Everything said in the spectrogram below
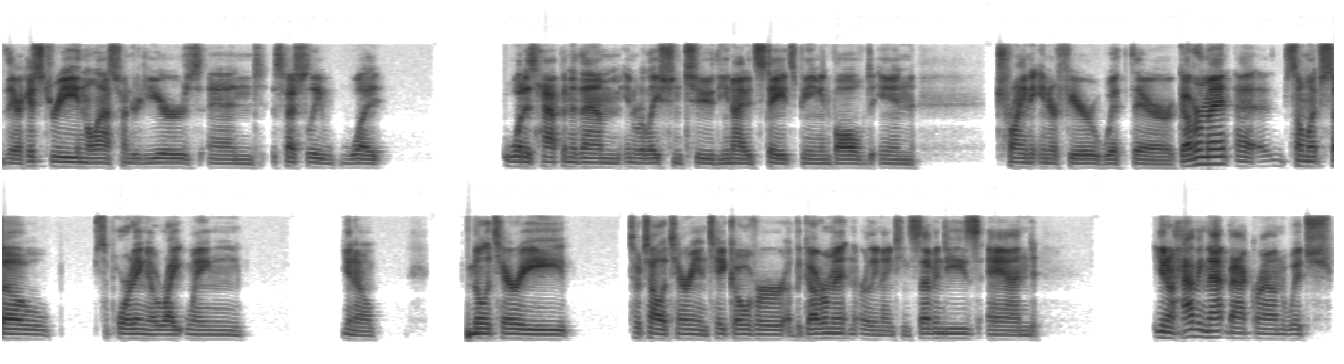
their history in the last hundred years, and especially what what has happened to them in relation to the United States being involved in trying to interfere with their government, uh, so much so supporting a right wing, you know, military totalitarian takeover of the government in the early 1970s. And, you know, having that background, which,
